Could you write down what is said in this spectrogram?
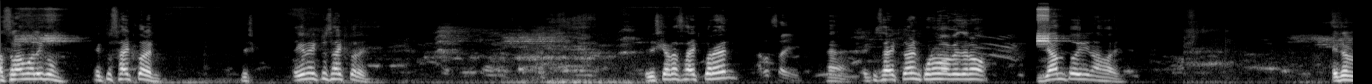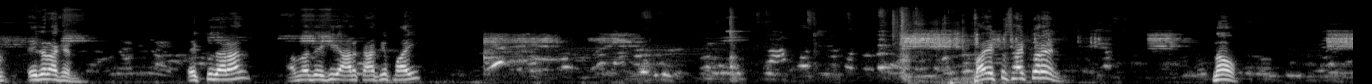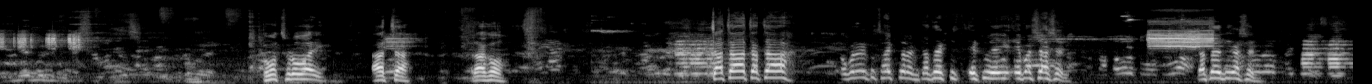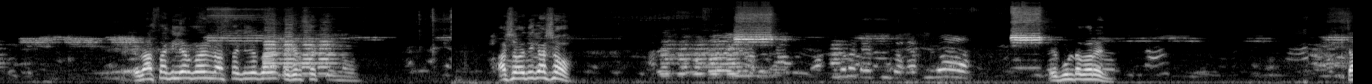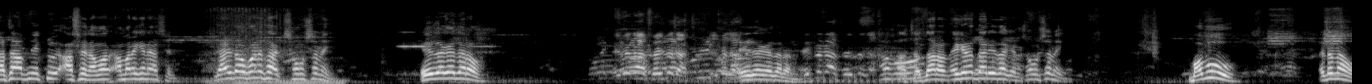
আসসালামু আলাইকুম। একটু সাইড করেন। এখানে একটু সাইড করেন। রিক্সাটা সাইড করেন। হ্যাঁ একটু সাইড করেন কোনোভাবে যেন জ্যাম তৈরি না হয়। এটা এটা রাখেন। একটু দাঁড়ান আমরা দেখি আর কাকে পাই। ভাই একটু সাইড করেন। নাও। তোমার ছোট ভাই? আচ্ছা রাখো। চাচা চাচা, ওখানে একটু সাইড করেন। চাচা, একটু একটু এই পাশে আসেন। চাচা, এদিকে আসেন। রাস্তা ক্লিয়ার করেন, রাস্তা ক্লিয়ার করেন, এখানে সাইড করেন। আসো, এদিকে আসো। এই ফুলটা ধরেন। চাচা, আপনি একটু আসেন, আমার আমার এখানে আসেন। গাড়িটা ওখানে থাক, সমস্যা নেই। এই জায়গায় দাঁড়াও। এই জায়গায় দাঁড়ান। আচ্ছা দাঁড়ান এখানে দাঁড়িয়ে থাকেন সমস্যা নেই। বাবু এটা নাও।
